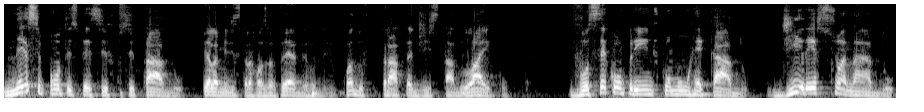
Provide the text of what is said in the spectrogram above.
Nesse ponto específico citado pela ministra Rosa Weber, Rodrigo, quando trata de Estado laico, você compreende como um recado direcionado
